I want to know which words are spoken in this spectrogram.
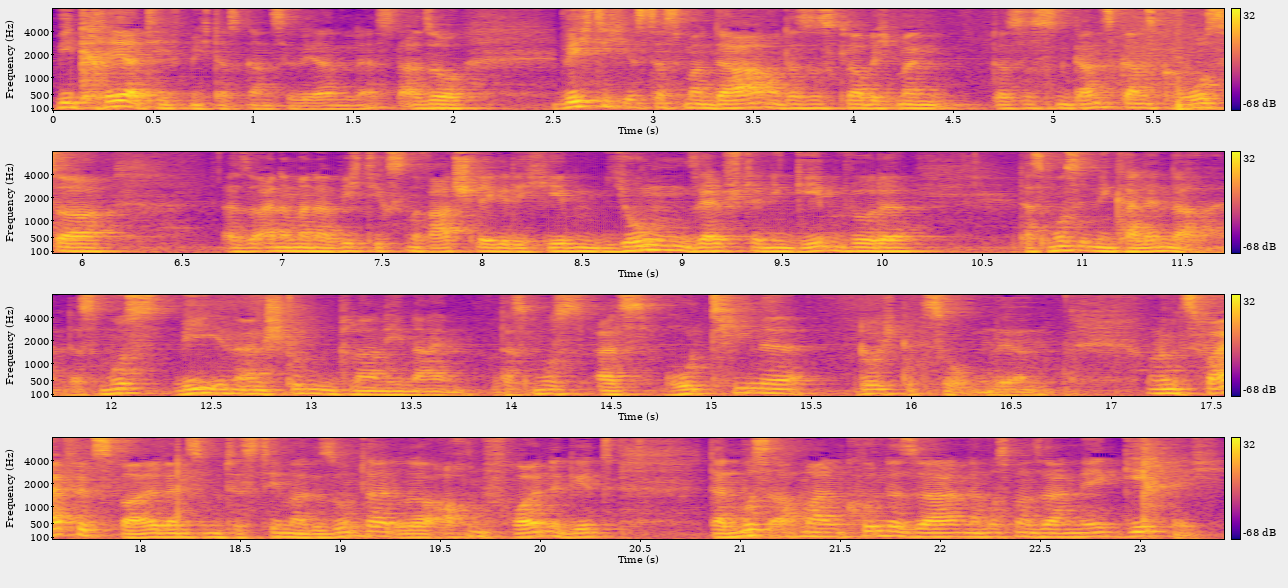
wie kreativ mich das Ganze werden lässt. Also wichtig ist, dass man da, und das ist, glaube ich, mein, das ist ein ganz, ganz großer, also einer meiner wichtigsten Ratschläge, die ich jedem jungen Selbstständigen geben würde, das muss in den Kalender rein. Das muss wie in einen Stundenplan hinein. Das muss als Routine durchgezogen werden. Und im Zweifelsfall, wenn es um das Thema Gesundheit oder auch um Freunde geht, dann muss auch mal ein Kunde sagen, dann muss man sagen, nee, geht nicht.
